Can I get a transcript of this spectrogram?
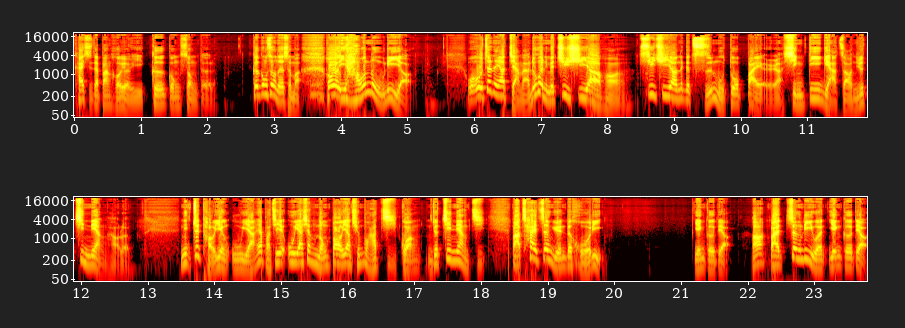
开始在帮侯友宜歌功颂德了。歌功颂德什么？侯友宜好努力哦！我我真的要讲啊，如果你们继续要哈，继续要那个慈母多败儿啊，醒低哑糟，你就尽量好了。你最讨厌乌鸦，要把这些乌鸦像脓包一样全部把它挤光，你就尽量挤，把蔡正元的火力。阉割掉啊！把郑丽文阉割掉，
